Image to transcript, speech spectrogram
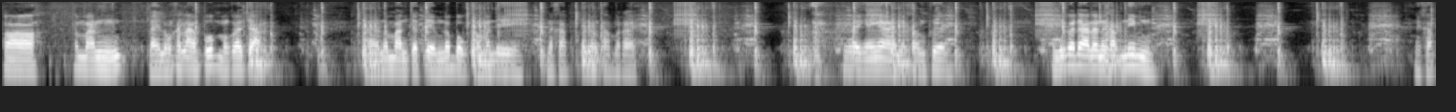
พอ น้ำมันไหลลงข้างล่างปุ๊บมันก็จะน้ำมันจะเต็มระบบของมันเองนะครับไม่ต้องทำอะไรไล่ง่ายๆนะครับเพื่อนอันนี้ก็ได้แล้วนะครับนิ่มนะครับ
